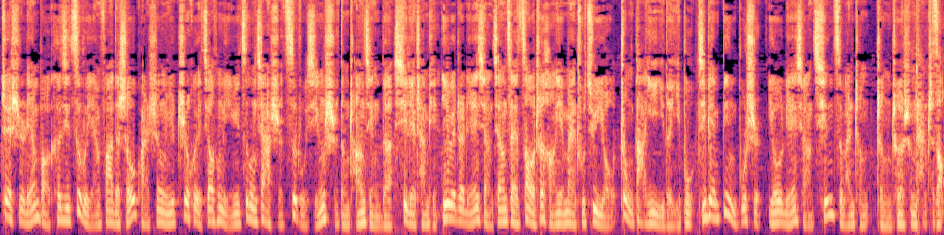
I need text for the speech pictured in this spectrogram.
这是联宝科技自主研发的首款适用于智慧交通领域、自动驾驶、自主行驶等场景的系列产品，意味着联想将在造车行业迈出具有重大意义的一步，即便并不是由联想亲自完成整车生产制造。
